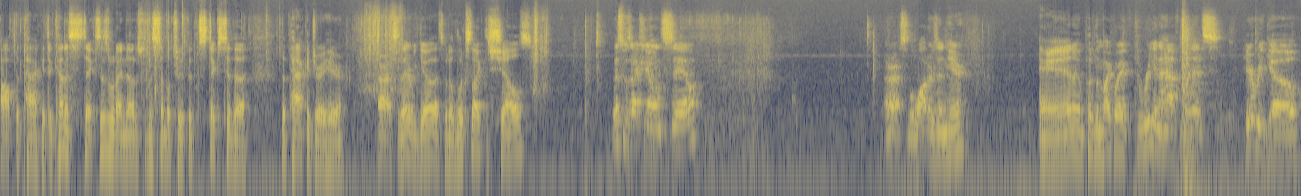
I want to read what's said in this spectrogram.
off the package. It kind of sticks. This is what I noticed with the Simple Truth. It sticks to the, the package right here. All right, so there we go. That's what it looks like, the shells. This was actually on sale. All right, so the water's in here. And I'm gonna put it in the microwave three and a half minutes. Here we go.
